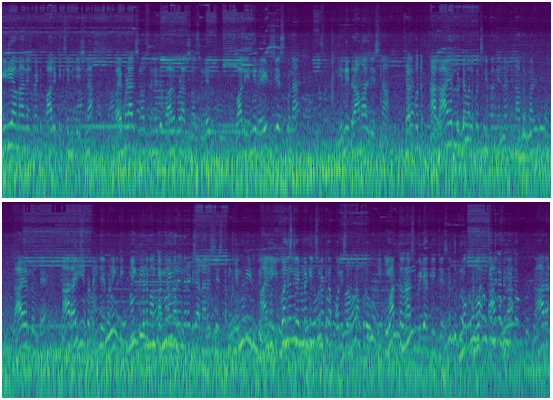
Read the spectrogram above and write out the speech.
మీడియా మేనేజ్మెంట్ పాలిటిక్స్ ఎన్ని చేసినా భయపడాల్సిన అవసరం లేదు బాధపడాల్సిన అవసరం లేదు. వాళ్ళు ఎన్ని రైడ్స్ చేసుకున్నా ఎన్ని డ్రామాలు చేసినా నా లాయర్లు ఉంటే వాళ్ళకి వచ్చిన ఇబ్బంది ఏంటంటే నాతో పాటు. లాయర్లు ఉంటే నా రైట్స్ ప్రొటెక్ట్ చేయబడతాయి. ఇక్కడ మా నరేందర్ రెడ్డి గారిని అరెస్ట్ చేసినప్పుడు ఆయన ఇవ్వని స్టేట్మెంట్ ఇచ్చినట్టుగా పోలీసులు తప్పుడు వార్తలు రాసి మీడియా క్లిక్ చేశారు. నా ర-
